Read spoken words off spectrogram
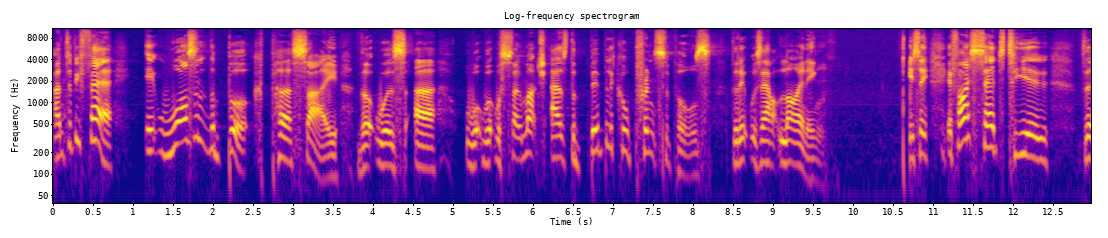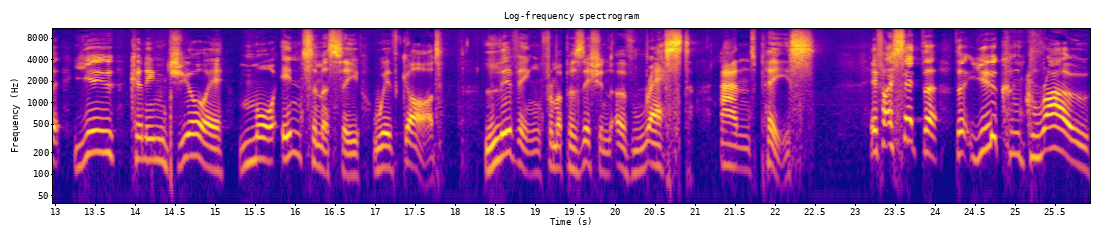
And to be fair, it wasn't the book per se that was, uh, w- was so much as the biblical principles that it was outlining. You see, if I said to you that you can enjoy more intimacy with God living from a position of rest and peace, if I said that, that you can grow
